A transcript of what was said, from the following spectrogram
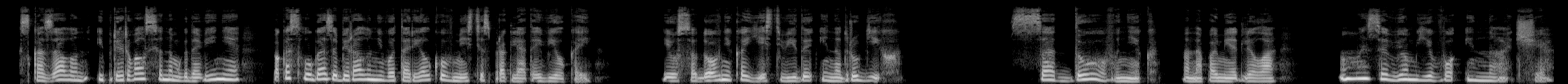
— сказал он и прервался на мгновение, пока слуга забирал у него тарелку вместе с проклятой вилкой. «И у садовника есть виды и на других». «Садовник», — она помедлила, — мы зовем его иначе.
